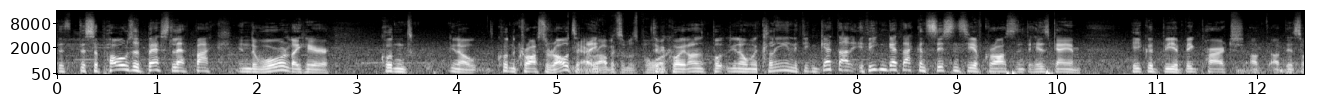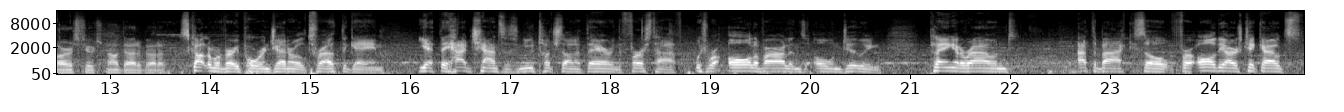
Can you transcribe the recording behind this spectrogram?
The, the supposed best left back in the world, I hear, couldn't you know couldn't cross the road Yeah, today. Robertson was poor. To be quite honest, but you know McLean, if he can get that, if he can get that consistency of crosses into his game, he could be a big part of, of this Irish future, no doubt about it. Scotland were very poor in general throughout the game, yet they had chances, and you touched on it there in the first half, which were all of Ireland's own doing, playing it around at the back. So for all the Irish kickouts,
